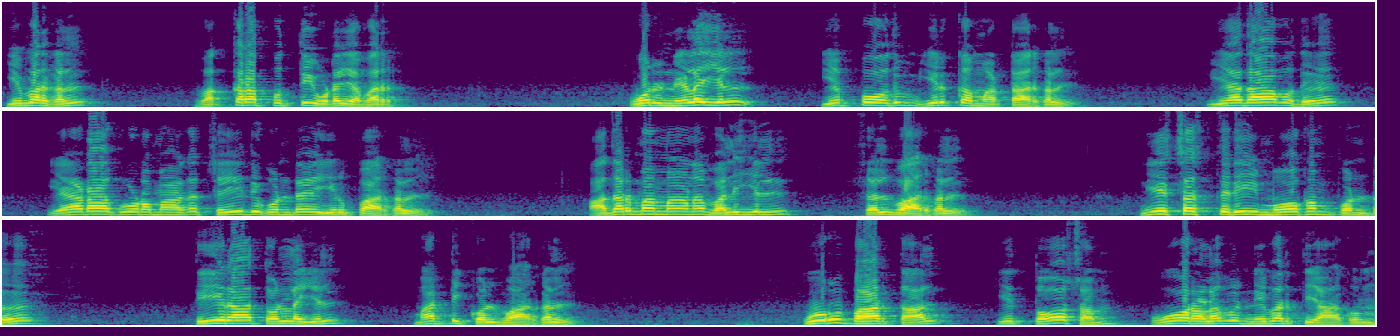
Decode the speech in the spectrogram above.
இவர்கள் வக்கரப்புத்தி உடையவர். ஒரு நிலையில் எப்போதும் இருக்க மாட்டார்கள். ஏதாவது ஏடாகூடமாக செய்து கொண்டே இருப்பார்கள். அதர்மமான வழியில் செல்வார்கள். நீசஸ்திரி மோகம் கொண்டு தீரா தொல்லையில் மாட்டிக்கொள்வார்கள். குரு பார்த்தால் இத்தோஷம் ஓரளவு நிவர்த்தியாகும்.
